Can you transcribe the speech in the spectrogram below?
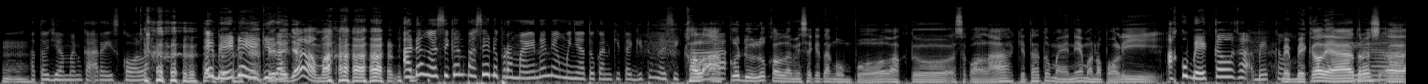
mm-mm. atau zaman kak Ray sekolah, eh beda ya kita. Beda zaman. Ada nggak sih kan pasti ada permainan yang menyatukan kita gitu nggak sih kak? Kalau aku dulu kalau misalnya kita ngumpul waktu sekolah, kita tuh mainnya monopoli. Aku bekel kak, bekel. Bebekel ya, terus Iya. eh,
